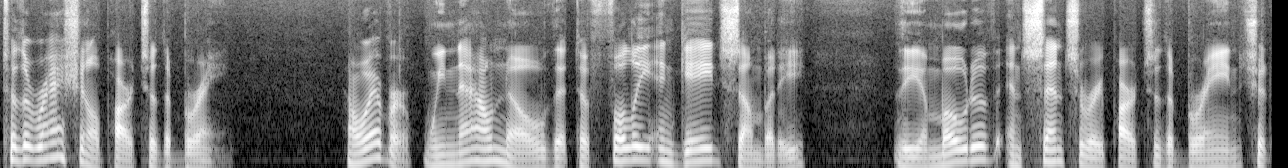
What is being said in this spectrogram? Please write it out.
to the rational parts of the brain. However, we now know that to fully engage somebody, the emotive and sensory parts of the brain should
